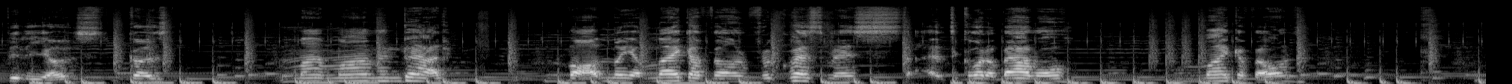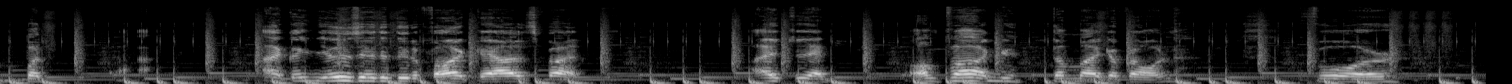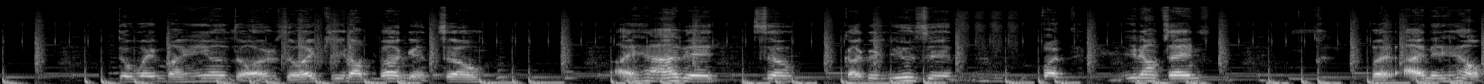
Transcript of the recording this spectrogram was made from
videos because my mom and dad bought me a microphone for Christmas. It's called a Babel microphone. But I could use it to do the podcast, but I can't unplug the microphone for the way my hands are, so I can't unplug it. So I have it, so I could use it, but you know what I'm saying? But I need help,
